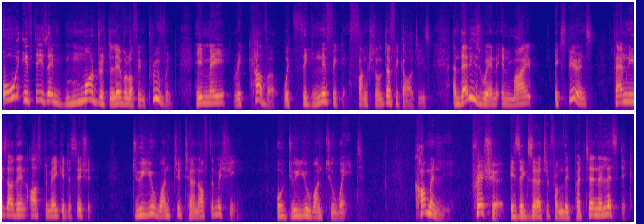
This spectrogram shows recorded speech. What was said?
or if there's a moderate level of improvement, he may recover with significant functional difficulties. And that is when, in my experience, families are then asked to make a decision. Do you want to turn off the machine or do you want to wait? Commonly, pressure is exerted from the paternalistic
